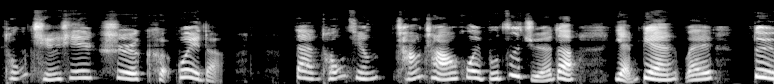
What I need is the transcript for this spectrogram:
同情心是可贵的，但同情常常会不自觉地演变为对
